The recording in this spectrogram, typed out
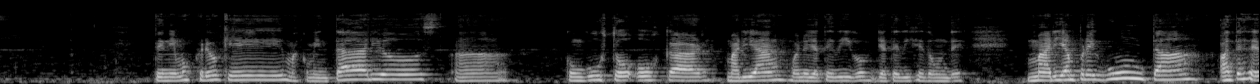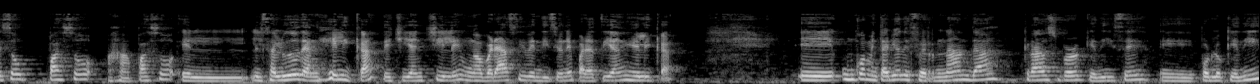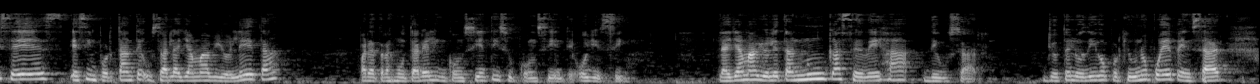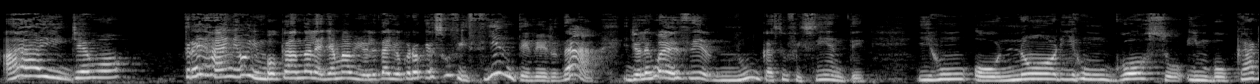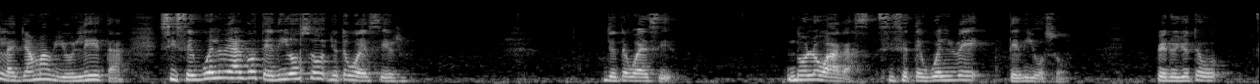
Tenemos creo que más comentarios. Ah, con gusto, Oscar, Marian, bueno, ya te digo, ya te dije dónde. Marian pregunta, antes de eso paso, ajá, paso el, el saludo de Angélica de Chillán, Chile. Un abrazo y bendiciones para ti, Angélica. Eh, un comentario de Fernanda Krausberg que dice, eh, por lo que dices, es importante usar la llama violeta para transmutar el inconsciente y subconsciente. Oye, sí. La llama violeta nunca se deja de usar. Yo te lo digo porque uno puede pensar, ay, llevo tres años invocando la llama violeta, yo creo que es suficiente, ¿verdad? Y yo les voy a decir, nunca es suficiente. Y es un honor y es un gozo invocar la llama violeta. Si se vuelve algo tedioso, yo te voy a decir, yo te voy a decir, no lo hagas si se te vuelve tedioso. Pero yo te,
